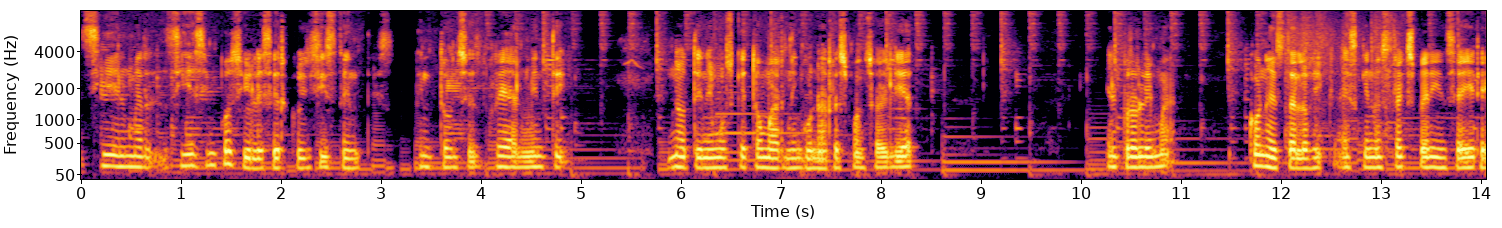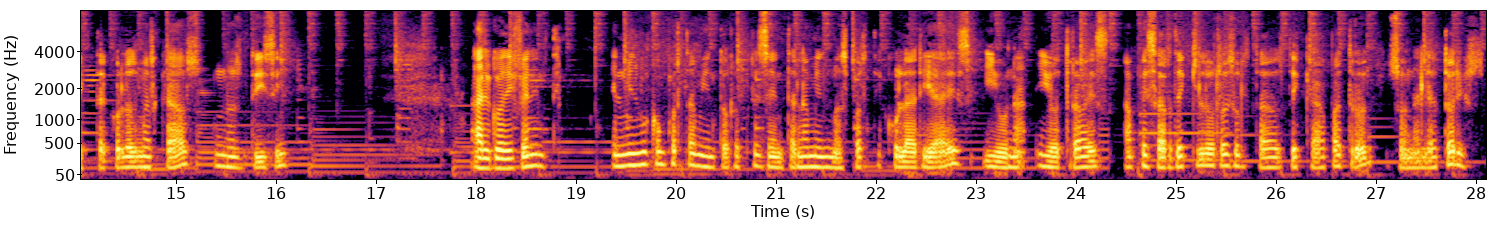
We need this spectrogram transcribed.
Si, el, si es imposible ser consistentes, entonces realmente no tenemos que tomar ninguna responsabilidad. El problema con esta lógica es que nuestra experiencia directa con los mercados nos dice algo diferente. El mismo comportamiento representa las mismas particularidades y una y otra vez, a pesar de que los resultados de cada patrón son aleatorios.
